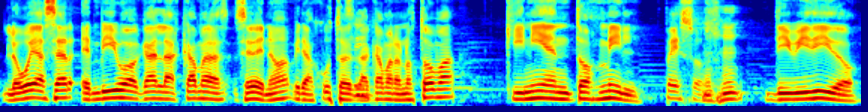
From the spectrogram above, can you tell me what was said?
Lo voy a hacer en vivo acá en las cámaras. Se ve, ¿no? Mira, justo Sí. la cámara nos toma. 500 mil pesos dividido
